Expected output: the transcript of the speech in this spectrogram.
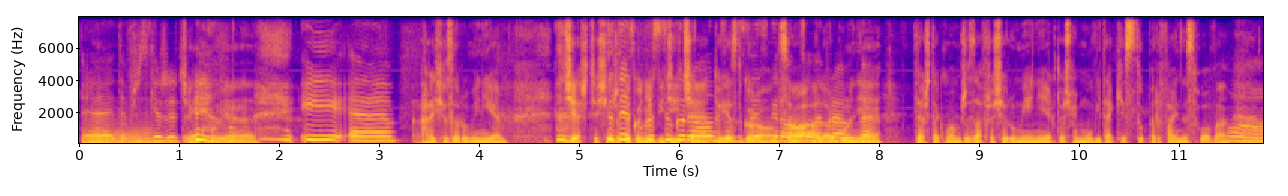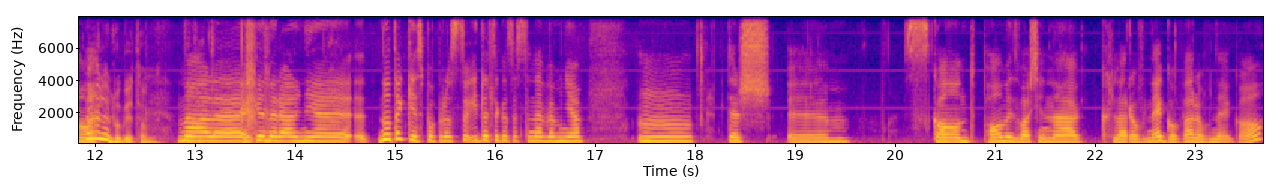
e, te wszystkie rzeczy. Dziękuję. I, e, ale się zarumieniłem. Cieszcie się, że tego nie widzicie. Gorąco, tu jest gorąco, jest gorąco ale naprawdę. ogólnie też tak mam, że zawsze się rumieni, jak ktoś mi mówi takie super fajne słowa, o. ale lubię to. No nawet. ale generalnie, no tak jest po prostu i dlatego zastanawia mnie mm, też skąd pomysł właśnie na klarownego, warownego.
